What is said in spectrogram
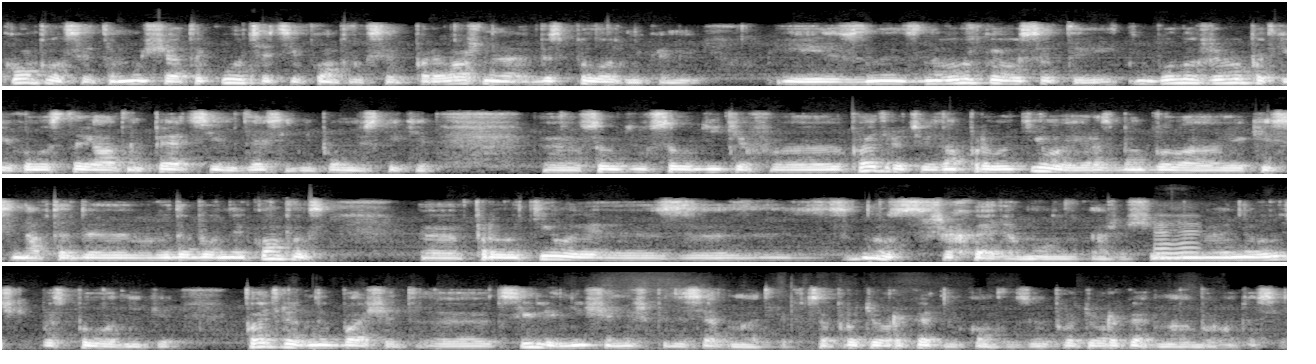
комплекси, тому що атакуються ці комплекси переважно безпілотниками і з, з невеликої висоти. Були вже випадки, коли стояло там 5, 7, 10, не пам'ятаю скільки в саудітів патріотів, там прилетіло і розбомбило якийсь нафтовидобувний комплекс. Прилетіли з, з ну, з шахеда, мовно кажучи, uh -huh. невеличкі безпілотники. Петріот не бачить цілі нижче, ніж 50 метрів. Це протиракетний комплекс, він проти ракет має боротися.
